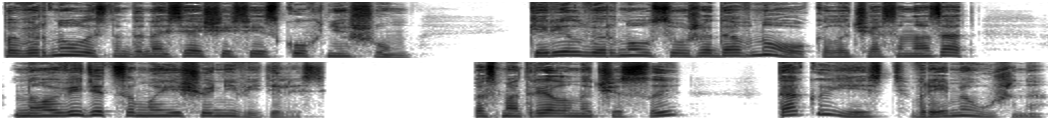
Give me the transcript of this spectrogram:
Повернулась на доносящийся из кухни шум. Кирилл вернулся уже давно, около часа назад, но видеться мы еще не виделись. Посмотрела на часы. Так и есть, время ужина.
